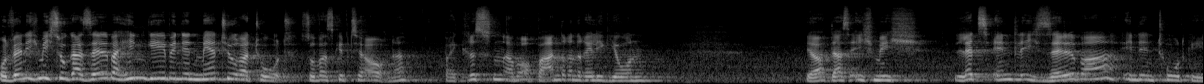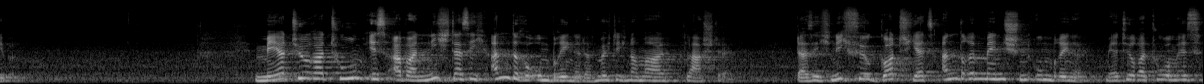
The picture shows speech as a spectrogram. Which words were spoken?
Und wenn ich mich sogar selber hingebe in den Märtyrertod, sowas gibt es ja auch, ne? bei Christen, aber auch bei anderen Religionen, ja, dass ich mich letztendlich selber in den Tod gebe. Märtyrertum ist aber nicht, dass ich andere umbringe, das möchte ich nochmal klarstellen. Dass ich nicht für Gott jetzt andere Menschen umbringe. Märtyrertum ist,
